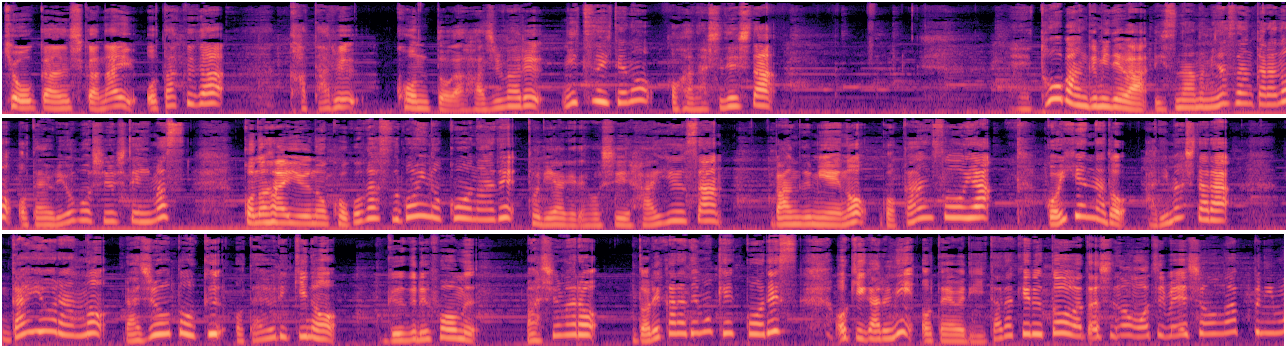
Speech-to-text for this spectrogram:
共感しかないオタクが、語るコントが始まるについてのお話でした。当番組ではリスナーの皆さんからのお便りを募集しています。この俳優のここがすごいのコーナーで取り上げてほしい俳優さん、番組へのご感想やご意見などありましたら、概要欄のラジオトークお便り機能、Google フォーム、マシュマロ、どれからでも結構です。お気軽にお便りいただけると私のモチベーションアップにも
